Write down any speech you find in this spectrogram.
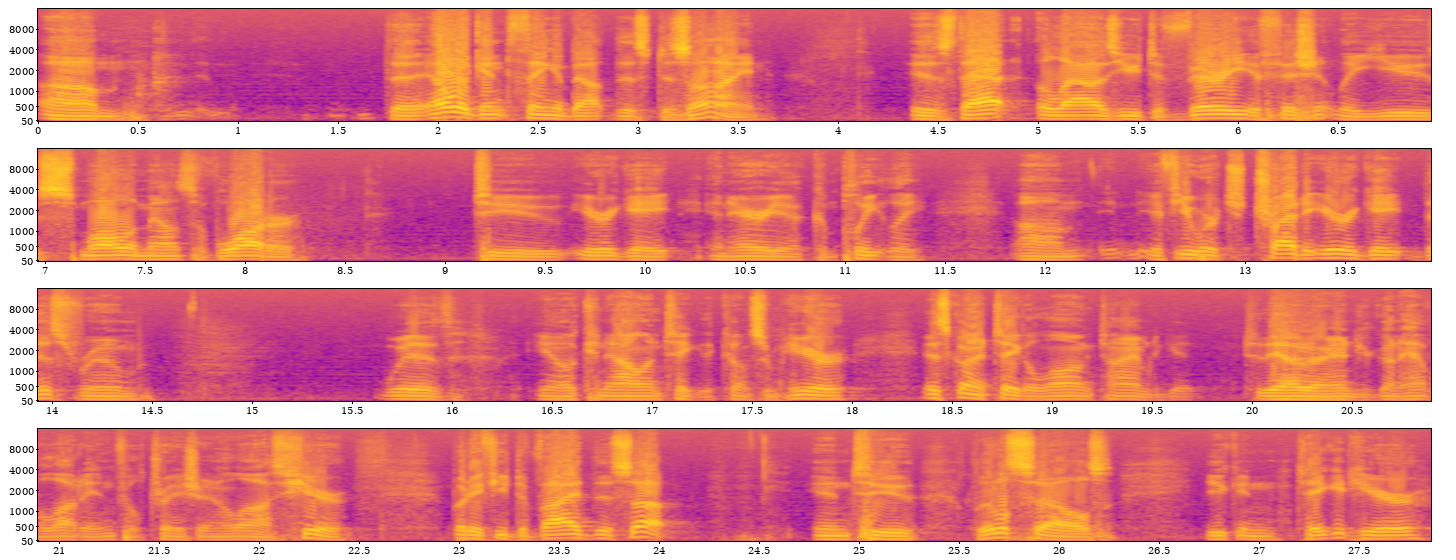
um, the elegant thing about this design is that allows you to very efficiently use small amounts of water to irrigate an area completely. Um, if you were to try to irrigate this room with you know, a canal intake that comes from here, it's going to take a long time to get to the other end. You're going to have a lot of infiltration and loss here. But if you divide this up into little cells, you can take it here,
